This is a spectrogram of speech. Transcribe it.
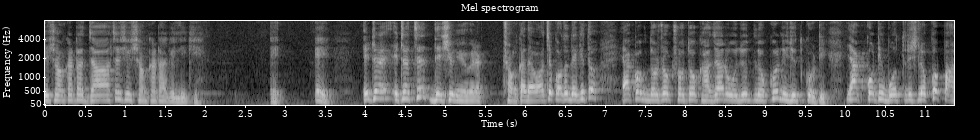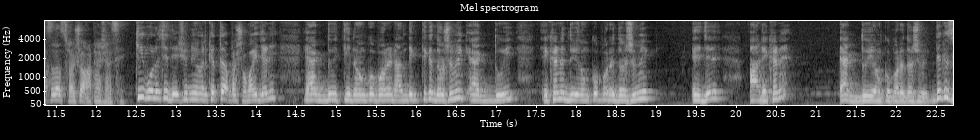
এই সংখ্যাটা যা আছে সেই সংখ্যাটা আগে লিখি। এই এই, এটা এটা হচ্ছে দেশীয় নিয়মের এক সংখ্যা দেওয়া আছে। কত দেখি তো? একক, দশক, শতক, হাজার, অযুত, লক্ষ, নিযুত, কোটি। এক কোটি বত্রিশ লক্ষ, পাঁচ হাজার ছয়শো আঠাশ আছে। কী বলেছে দেশীয় নিয়মের ক্ষেত্রে? আমরা সবাই জানি। এক, দুই, তিন অঙ্ক পরে ডান দিক থেকে দশমিক, এক, দুই, এখানে দুই অঙ্ক পরে দশমিক, এই যে, আর এখানে এক, দুই অঙ্ক পরে দশমিক দেখেছ?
